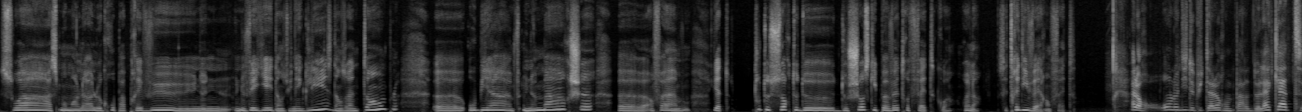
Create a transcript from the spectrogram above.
soit à ce moment-là, le groupe a prévu une, veillée dans une église, dans un temple, euh, ou bien une marche. Euh, enfin, il y a toutes sortes de, choses qui peuvent être faites, quoi. Voilà, c'est très divers en fait. Alors, on le dit depuis tout à l'heure, on parle de l'ACAT,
